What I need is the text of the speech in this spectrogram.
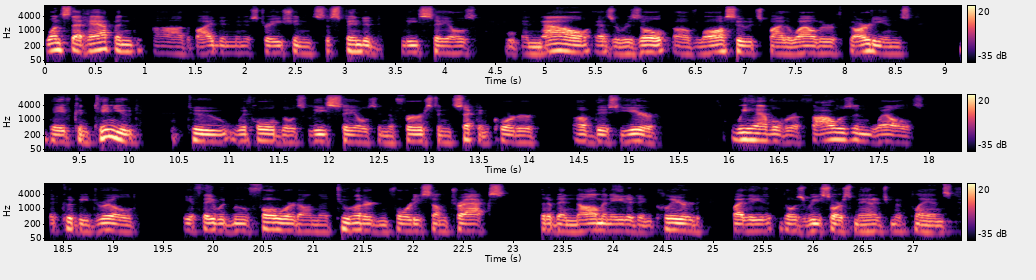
Once that happened, uh, the Biden administration suspended lease sales. And now, as a result of lawsuits by the Wild Earth Guardians, they've continued to withhold those lease sales in the first and second quarter of this year. We have over a thousand wells that could be drilled if they would move forward on the 240 some tracks that have been nominated and cleared by these, those resource management plans.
